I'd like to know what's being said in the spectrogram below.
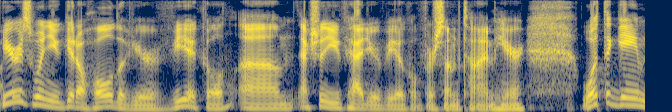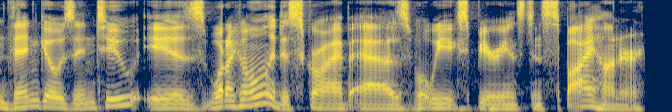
Here's when you get a hold of your vehicle. Um, actually, you've had your vehicle for some time here. What the game then goes into is what I can only describe as what we experienced in Spy Hunter,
